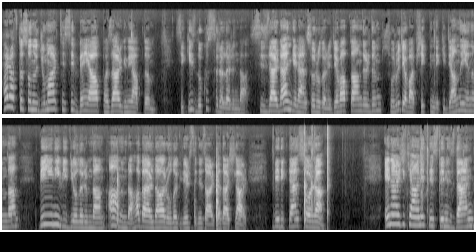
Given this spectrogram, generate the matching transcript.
her hafta sonu cumartesi veya pazar günü yaptığım 8-9 sıralarında sizlerden gelen soruları cevaplandırdım. Soru cevap şeklindeki canlı yanımdan ve yeni videolarımdan anında haberdar olabilirsiniz arkadaşlar. Dedikten sonra enerji kehanet destenizden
